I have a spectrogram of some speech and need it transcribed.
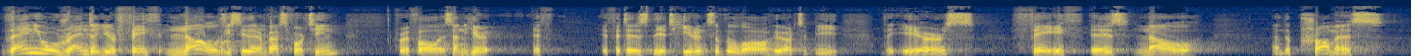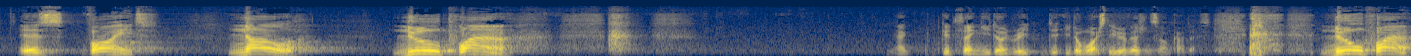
then you will render your faith null. You see there in verse 14? For if all it's in here, if, if it is the adherents of the law who are to be the heirs, faith is null, and the promise is void. Null. Nul point. Good thing you don't read, you don't watch the Eurovision Song Contest. Nul point.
